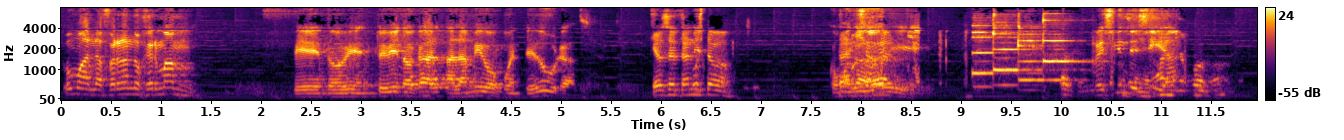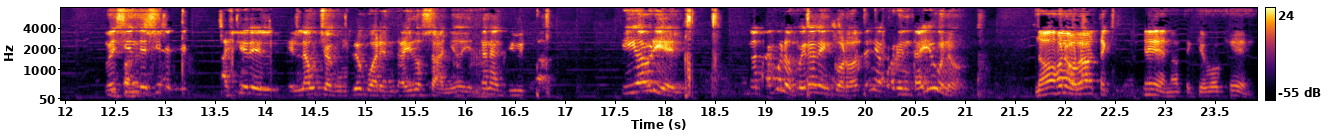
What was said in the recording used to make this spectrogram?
¿Cómo anda Fernando Germán? Bien, todo bien. Estoy viendo acá al amigo Puente Dura. ¿Qué hace, Tanito? ¿Cómo andás ahí? Recién decía, recién decía que ayer el, el, Laucha cumplió 42 años y está en actividad. Y Gabriel atacó los penales en Córdoba, tenía 41. No, bueno, no, te equivoqué, no te equivoqué.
